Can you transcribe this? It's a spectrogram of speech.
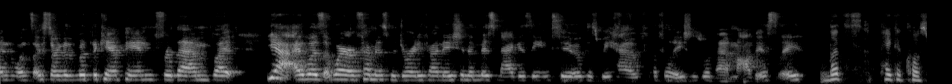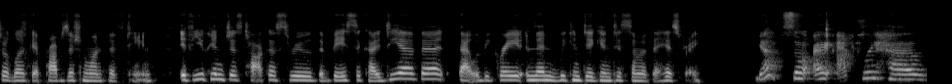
end once I started with the campaign for them. But yeah, I was aware of Feminist Majority Foundation and Ms. Magazine too, because we have affiliations with them, obviously. Let's take a closer look at Proposition 115. If you can just talk us through the basic idea of it, that would be great. And then we can dig into some of the history. Yeah, so I actually have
